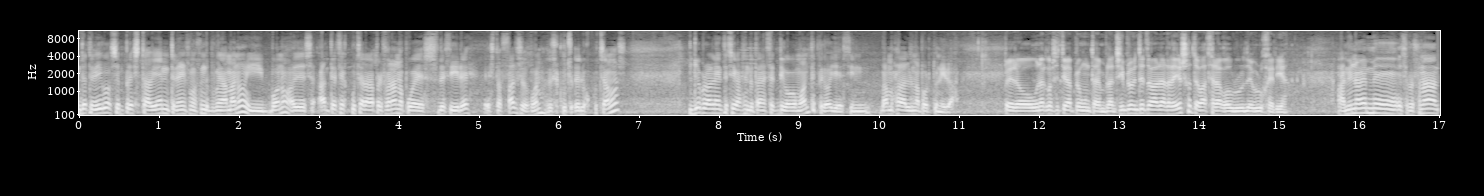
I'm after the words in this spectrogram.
Ya te digo, siempre está bien tener información de primera mano y bueno, es- antes de escuchar a la persona no puedes decir, eh, esto es falso. Bueno, lo escuchamos. Yo probablemente siga siendo tan escéptico como antes, pero oye, sin, vamos a darle una oportunidad. Pero una cosa te iba a preguntar, en plan, ¿simplemente te va a hablar de eso o te va a hacer algo de brujería? A mí una vez me, esa persona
